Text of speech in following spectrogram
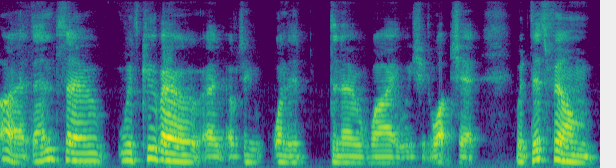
All right, then. So, with Kubo, I obviously wanted to know why we should watch it. With this film,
